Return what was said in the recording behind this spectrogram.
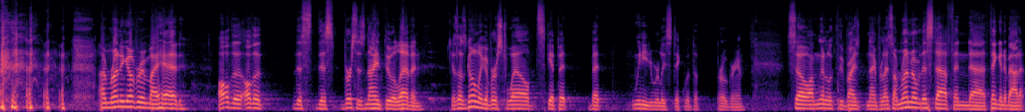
I'm running over in my head all the all the this this verses 9 through 11 because I was going to look at verse 12, skip it, but we need to really stick with the program. So I'm going to look through 9 for 11. So I'm running over this stuff and uh, thinking about it.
